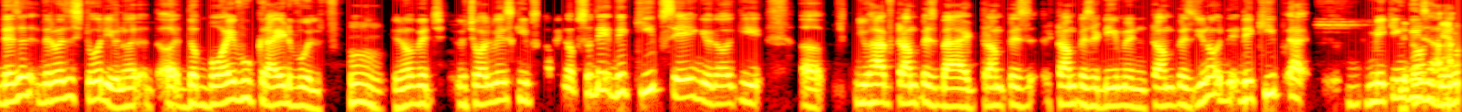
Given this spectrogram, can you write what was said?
there's a there was a story you know uh, the boy who cried wolf hmm. you know which which always keeps coming up so they they keep saying you know ki, uh, you have trump is bad trump is trump is a demon trump is you know they, they keep uh, making these. They. They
